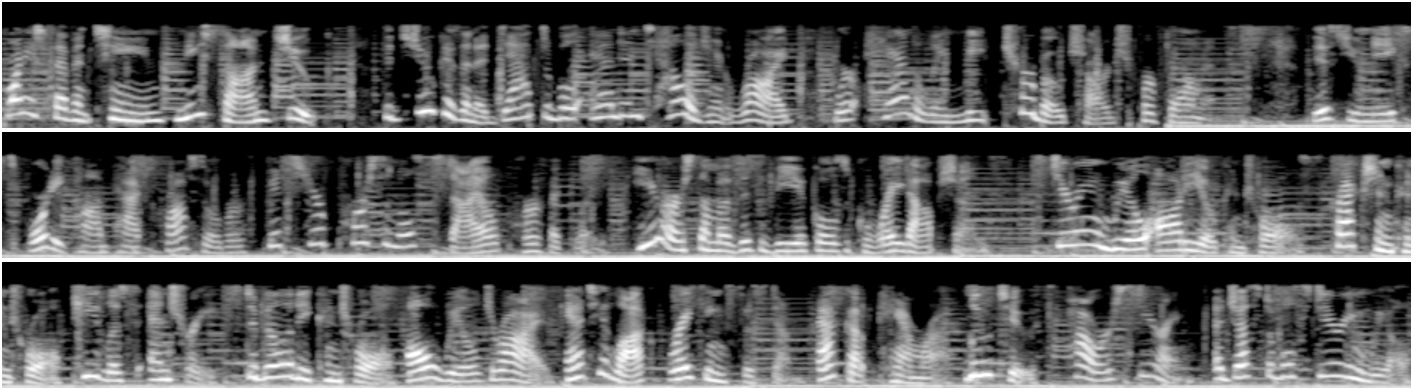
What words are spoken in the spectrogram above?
2017 Nissan Juke. The Juke is an adaptable and intelligent ride where handling meet turbocharged performance. This unique, sporty compact crossover fits your personal style perfectly. Here are some of this vehicle's great options. Steering wheel audio controls, traction control, keyless entry, stability control, all-wheel drive, anti-lock braking system, backup camera, Bluetooth, power steering, adjustable steering wheel,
